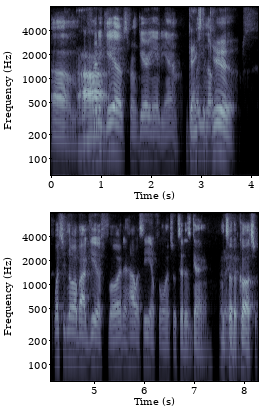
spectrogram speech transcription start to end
Um, ah, Freddie Gibbs from Gary, Indiana. Gangsta you know, Gibbs. What you know about Gibbs, Floyd, and how is he influential to this game and man. to the culture?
